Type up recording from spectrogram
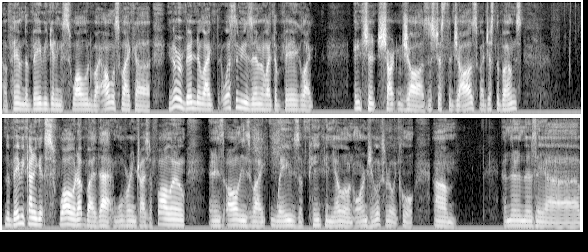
of him, the baby getting swallowed by almost like uh, you've ever been to like what's the museum of like the big like ancient shark jaws? It's just the jaws, just the bones. The baby kind of gets swallowed up by that, and Wolverine tries to follow, and there's all these like waves of pink and yellow and orange. It looks really cool. Um, and then there's a uh,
